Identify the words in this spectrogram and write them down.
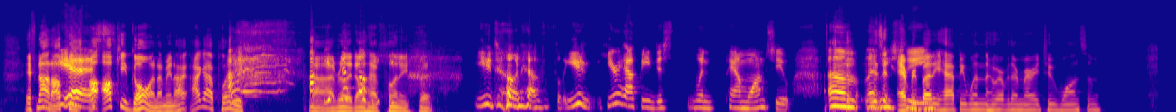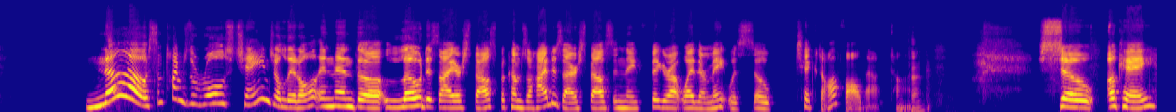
if not, I'll keep I'll, I'll keep going. I mean, I, I got plenty. no, I really don't have plenty, but You don't have pl- you. You're happy just when Pam wants you. Um, let isn't see. everybody happy when whoever they're married to wants them? No, sometimes the roles change a little, and then the low desire spouse becomes a high desire spouse, and they figure out why their mate was so ticked off all that time. Okay. So, okay.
